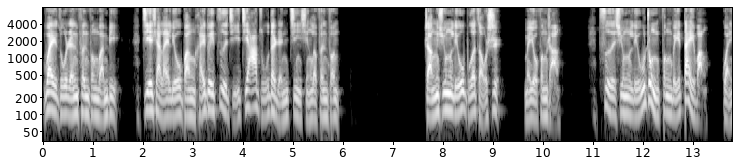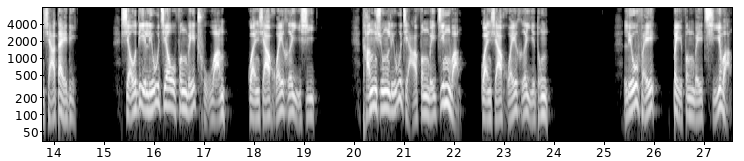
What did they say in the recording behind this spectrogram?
外族人分封完毕，接下来刘邦还对自己家族的人进行了分封。长兄刘伯早逝，没有封赏；次兄刘仲封为代王，管辖代地；小弟刘交封为楚王，管辖淮河以西。堂兄刘贾封为荆王，管辖淮河以东。刘肥被封为齐王。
